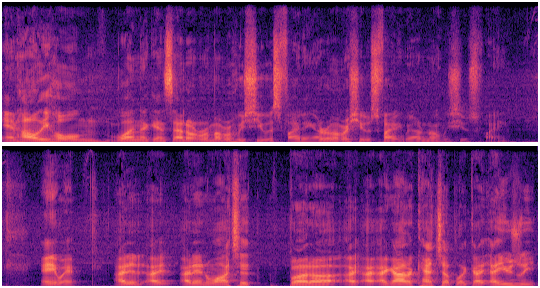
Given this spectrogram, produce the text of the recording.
and Holly Holm won against. I don't remember who she was fighting. I remember she was fighting, but I don't know who she was fighting. Anyway, I did. I, I didn't watch it, but uh, I I gotta catch up. Like I, I usually,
